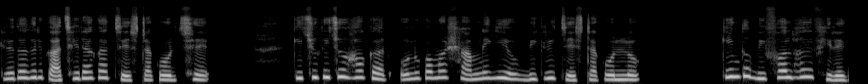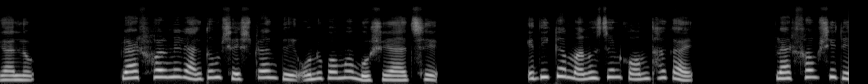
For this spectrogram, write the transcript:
ক্রেতাদের কাছে রাখার চেষ্টা করছে। কিছু কিছু হকার অনুপমার সামনে গিয়েও বিক্রির চেষ্টা করল, কিন্তু বিফল হয়ে ফিরে গেল। প্ল্যাটফর্মের একদম শেষ প্রান্তে অনুপমা বসে আছে। এদিকটা মানুষজন কম থাকায় প্ল্যাটফর্ম সিটে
